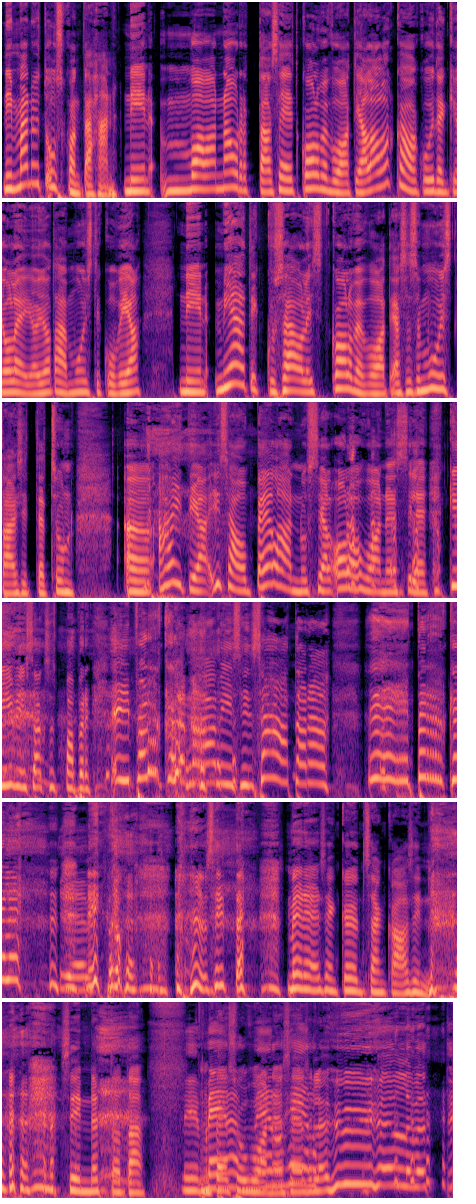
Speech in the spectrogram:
niin mä nyt uskon tähän. Niin mua vaan naurattaa se, että kolmevuotiaalla alkaa kuitenkin ole jo jotain muistikuvia. Niin mieti, kun sä olisit kolmevuotias ja sä muistaisit, että sun ö, äiti ja isä on pelannut siellä olohuoneessa silleen, kivi, saksat, paperi. Ei perkele, mä hävisin, saatana. Ei perkele. Niin, kun, sitten menee sen köntsän kaa sinne, sinne tota, Niin, pesuhuoneeseen meillä on silleen, hyi helvetti.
